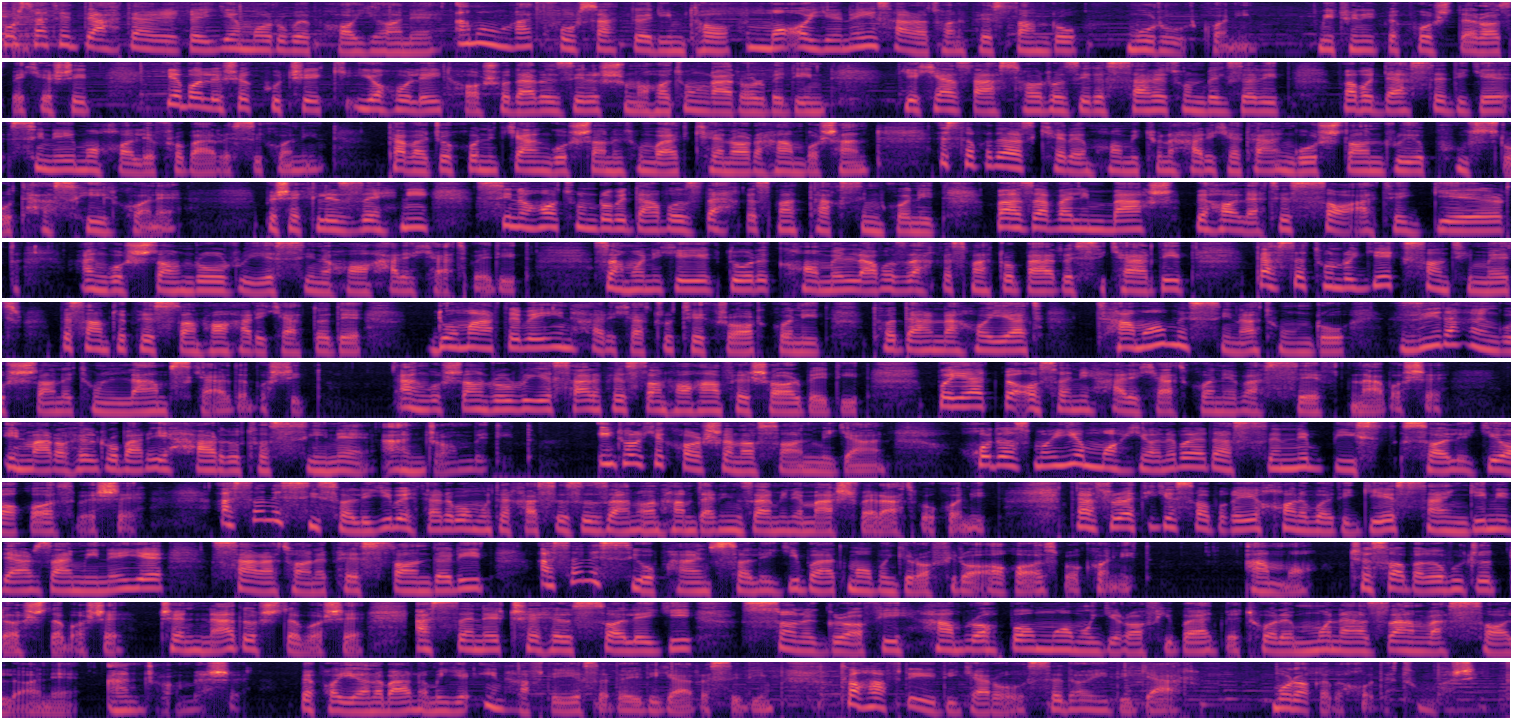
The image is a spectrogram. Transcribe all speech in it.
فرصت ده دقیقه ما رو به پایانه اما اونقدر فرصت داریم تا معاینه سرطان پستان رو مرور کنیم. می‌تونید به پشت دراز بکشید. یه بالش کوچک یا حوله تا شده رو زیر شونهاتون قرار بدین. یکی از دستها رو زیر سرتون بگذارید و با دست دیگه سینه مخالف رو بررسی کنین. توجه کنید که انگشتانتون باید کنار هم باشن. استفاده از کرم ها می‌تونه حرکت انگشتان روی پوست رو تسهیل کنه. به شکل ذهنی سینه هاتون رو به دوازده قسمت تقسیم کنید و از اولین بخش به حالت ساعت گرد انگشتان رو روی سینه ها حرکت بدید. زمانی که یک دور کامل دوازده قسمت رو بررسی کردید دستتون رو یک سانتی متر به سمت پستان ها حرکت داده. دو مرتبه این حرکت رو تکرار کنید تا در نهایت تمام سینهتون رو زیر انگشتانتون لمس کرده باشید. انگشتان رو روی سر پستان ها هم فشار بدید. باید به آسانی حرکت کنه و سفت نباشه. این مراحل رو برای هر دو تا سینه انجام بدید اینطور که کارشناسان میگن خودآزمایی ماهیانه باید از سن 20 سالگی آغاز بشه. از سن 30 سالگی بهتره با متخصص زنان هم در این زمینه مشورت بکنید. در صورتی که سابقه خانوادگی سنگینی در زمینه سرطان پستان دارید، از سن 35 سالگی باید ماموگرافی رو آغاز بکنید. اما چه سابقه وجود داشته باشه چه نداشته باشه از سن چهل سالگی سونوگرافی همراه با ماموگرافی باید به طور منظم و سالانه انجام بشه. به پایان برنامه این هفته یه صدای دیگر رسیدیم. تا هفته دیگر و صدای دیگر. مراقب خودتون باشید.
